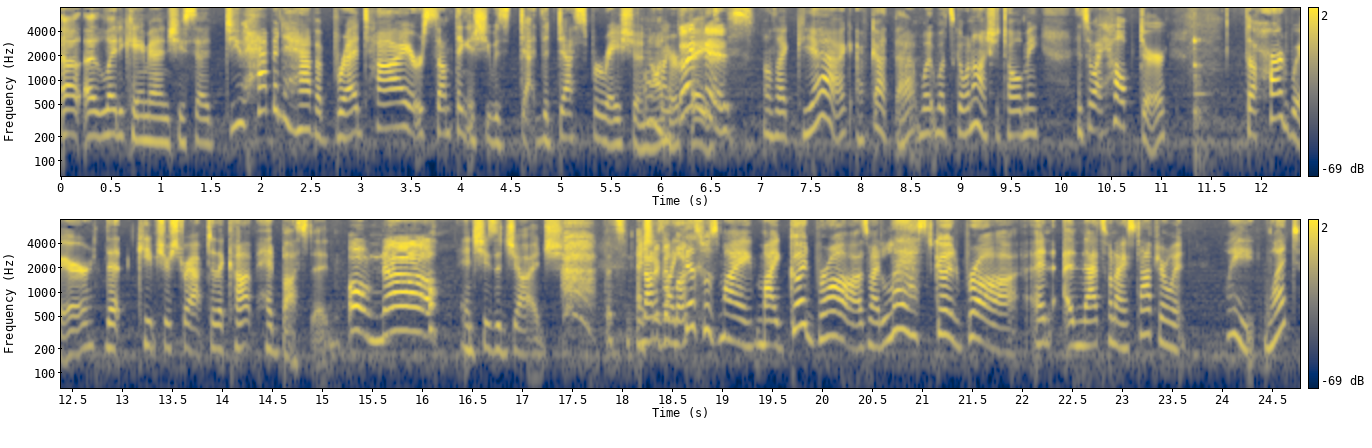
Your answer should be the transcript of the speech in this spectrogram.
Uh, a lady came in. She said, "Do you happen to have a bread tie or something?" And she was de- the desperation Oh on my her goodness. face. I was like, "Yeah, I, I've got that. What, what's going on?" She told me, and so I helped her. The hardware that keeps your strap to the cup had busted, Oh no, and she's a judge. that's And not a she's good like, look. "This was my my good bra. It was my last good bra." And and that's when I stopped her and went, "Wait, what?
